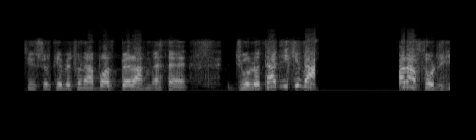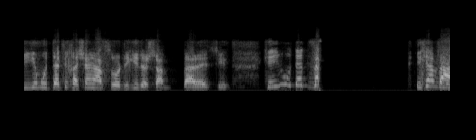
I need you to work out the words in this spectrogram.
چیز شد که بتونم باز برم جلوتر. یکی و من افسردگی یه مدتی قشنگ افسردگی داشتم برای چیز. که این مدت و... یکم و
